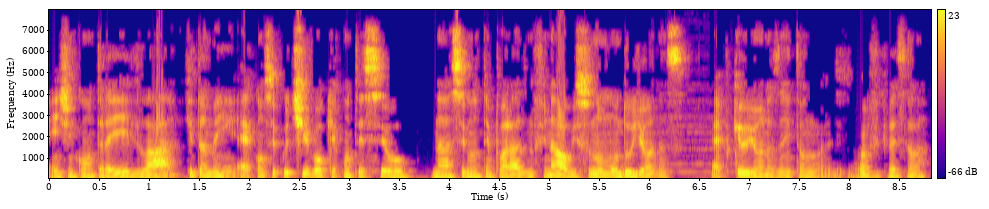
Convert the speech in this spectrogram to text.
a gente encontra ele lá, que também é consecutivo ao que aconteceu na segunda temporada, no final, isso no mundo Jonas. É porque o Jonas, né? Então, óbvio que vai ser lá.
